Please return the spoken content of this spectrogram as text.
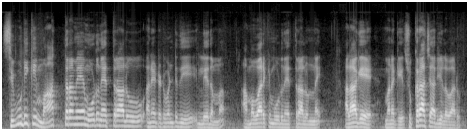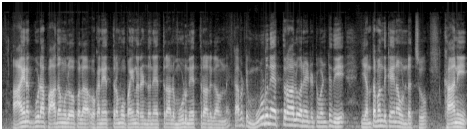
శివుడికి మాత్రమే మూడు నేత్రాలు అనేటటువంటిది లేదమ్మా. అమ్మవారికి మూడు నేత్రాలు ఉన్నాయి అలాగే మనకి శుక్రాచార్యుల వారు ఆయనకు కూడా పాదము లోపల ఒక నేత్రము పైన రెండు నేత్రాలు మూడు నేత్రాలుగా ఉన్నాయి. కాబట్టి మూడు నేత్రాలు అనేటటువంటిది ఎంతమందికైనా ఉండొచ్చు. కానీ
